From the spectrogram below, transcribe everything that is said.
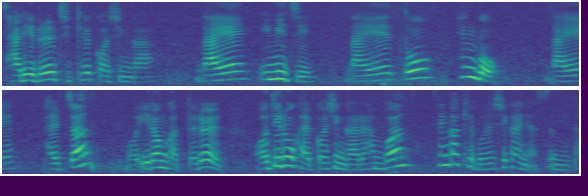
자리를 지킬 것인가 나의 이미지 나의 또 행복 나의 발전 뭐 이런 것들을 어디로 갈 것인가를 한번 생각해 보는 시간이었습니다.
